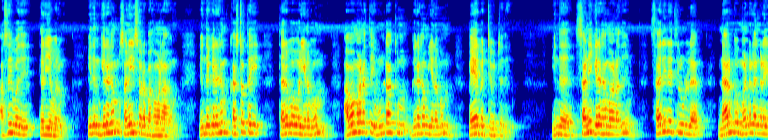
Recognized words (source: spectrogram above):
அசைவது தெரிய வரும் இதன் கிரகம் சனீஸ்வர பகவானாகும். இந்த கிரகம் கஷ்டத்தை தருபவர் எனவும் அவமானத்தை உண்டாக்கும் கிரகம் எனவும் பெயர் பெற்றுவிட்டது. இந்த சனி கிரகமானது சரீரத்தில் உள்ள நரம்பு மண்டலங்களை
